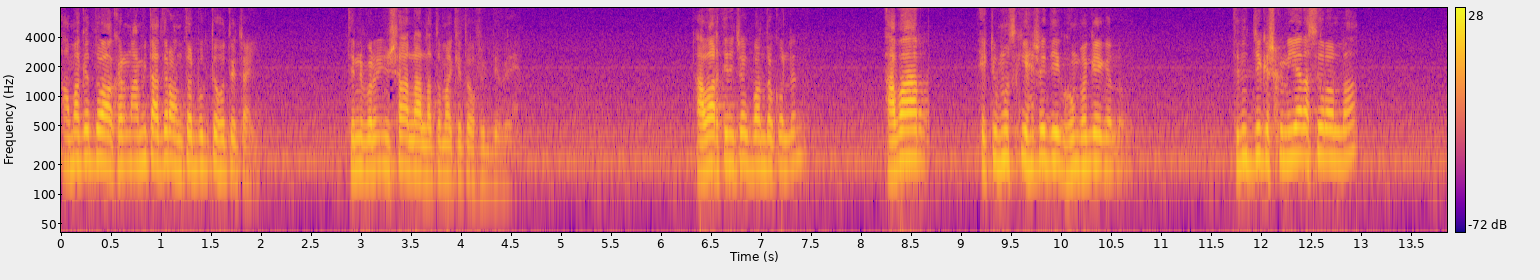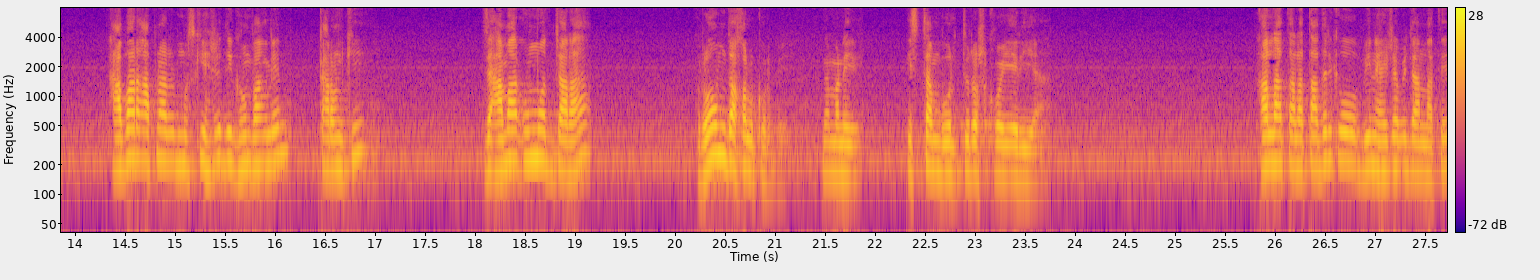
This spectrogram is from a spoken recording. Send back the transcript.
আমাকে দোয়া করেন, আমি তাদের অন্তর্ভুক্ত হতে চাই। তিনি বলেন ইনশাআল্লাহ, আল্লাহ তোমাকে তৌফিক দেবে। আবার তিনি চোখ বন্ধ করলেন। আবার একটু মুচকি হেসে দিয়ে ঘুম ভেঙে গেল। তিনি জিজ্ঞেস করলেন, ইয়া রাসুল্লাহ আবার আপনার মুচকি হেসে দিয়ে ঘুম ভাঙলেন? কারণ কি? যে আমার উম্মত যারা রোম দখল করবে মানে ইস্তাম্বুল, তুরস্ক এরিয়া, আল্লাহ তালা তাদেরকেও বিনা হিসাবে জান্নাতে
